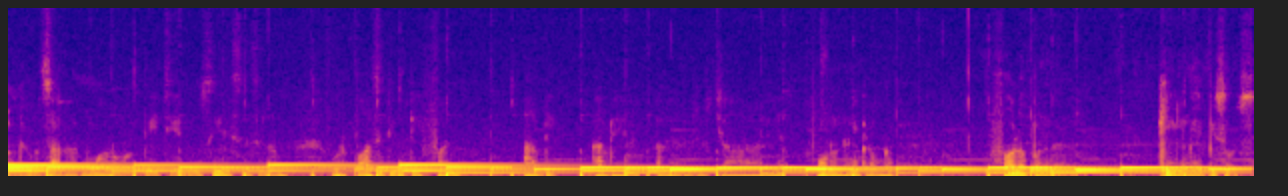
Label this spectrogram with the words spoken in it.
அப்படின்னு சாதாரணமான ஒரு பேச்சு எதுவும் சீரியஸ்னஸ் இல்லாமல் ஒரு பாசிட்டிவிட்டி ஃபன் அப்படி அப்படி அப்படி ஜாலியாக போகணும்னு நினைக்கிறவங்க ஃபாலோ பண்ணுங்கள் கேளுங்க எபிசோட்ஸ்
